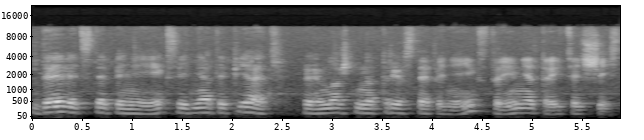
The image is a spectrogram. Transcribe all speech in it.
9 в степені х відняти 5 перемножити на 3 в степені х дорівнює 36.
